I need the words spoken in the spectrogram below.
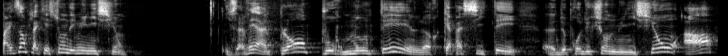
Par exemple, la question des munitions. Ils avaient un plan pour monter leur capacité euh, de production de munitions à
